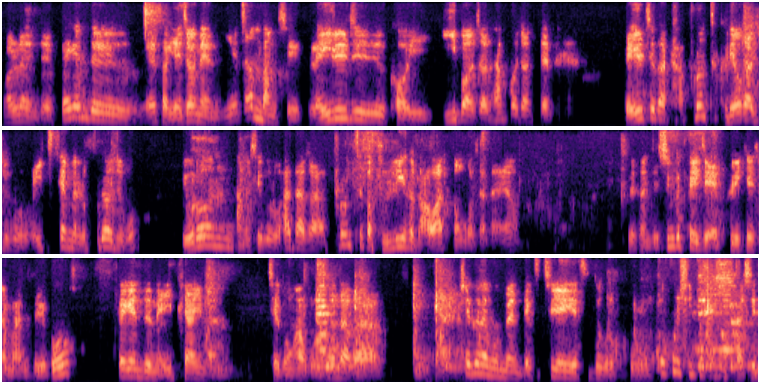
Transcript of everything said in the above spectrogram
원래 이제 backend에서 예전엔 예전 방식 Rails 거의 2버전 3버전 때는 Rails가 다 front 그려가지고 HTML로 뿌려주고 이런 방식으로 하다가 front가 분리해서 나왔던 거잖아요. 그래서 이제 싱글 페이지 애플리케이션 만들고 backend는 API만 제공하고 그러다가 최근에 보면 Next.js도 그렇고 조금씩 조금씩 다시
